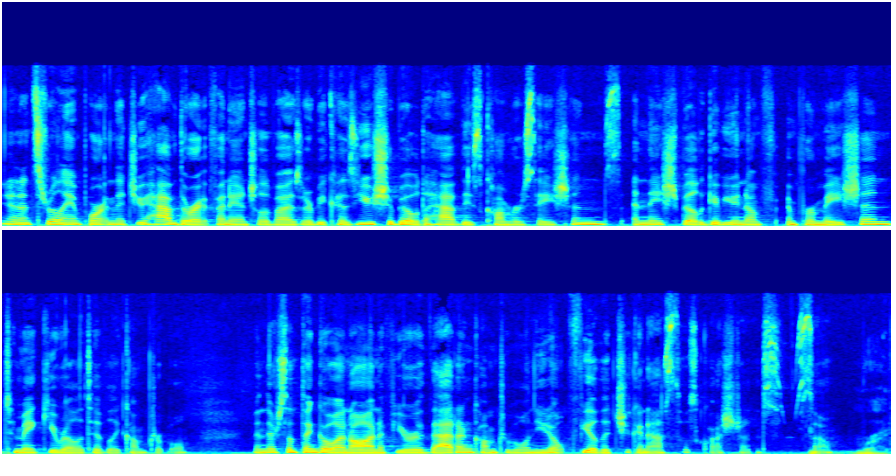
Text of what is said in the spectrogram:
And it's really important that you have the right financial advisor because you should be able to have these conversations and they should be able to give you enough information to make you relatively comfortable. And there's something going on if you're that uncomfortable and you don't feel that you can ask those questions. So, Right.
